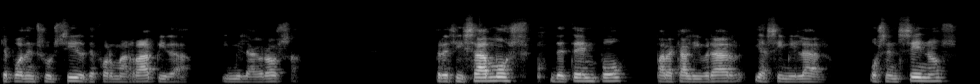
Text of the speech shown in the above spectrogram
que poden surxir de forma rápida e milagrosa. Precisamos de tempo para calibrar e asimilar os ensinos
